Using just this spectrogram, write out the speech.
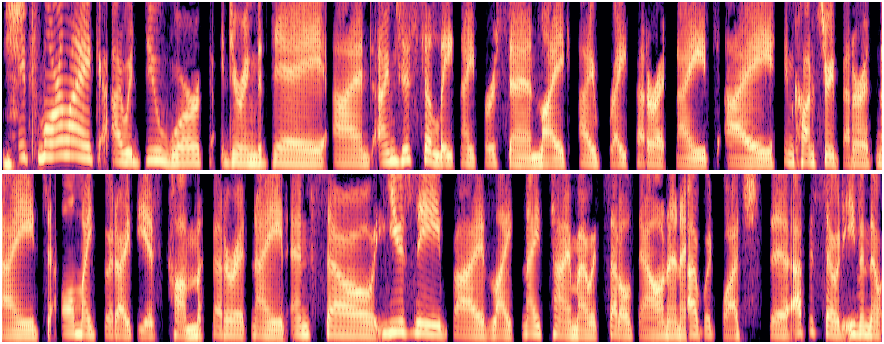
It's more like I would do work during the day and I'm just a late night person. Like I write better at night. I can concentrate better at night. All my good ideas come better at night. And so usually by like nighttime, I would settle down and I would watch the episode, even though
